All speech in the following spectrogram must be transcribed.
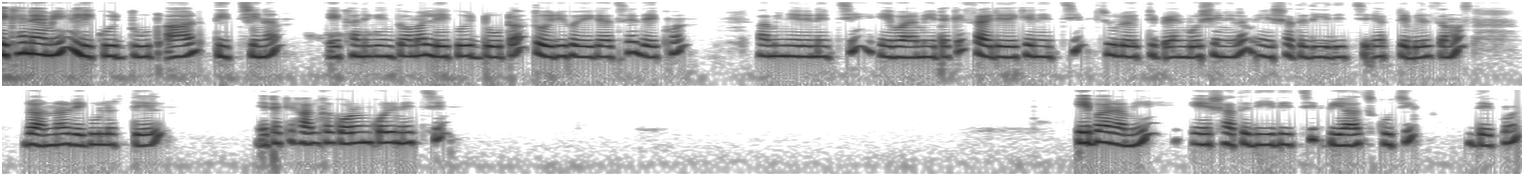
এখানে আমি লিকুইড দুধ আর দিচ্ছি না। এখানে কিন্তু আমার লিকুইড ডোটা তৈরি হয়ে গেছে, দেখুন। আমি নেড়ে নিচ্ছি। এবার আমি এটাকে সাইডে রেখে নিচ্ছি। চুলো একটি প্যান বসিয়ে নিলাম। এর সাথে দিয়ে দিচ্ছি এক টেবিল চামচ রান্নার রেগুলার তেল। এটাকে হালকা গরম করে নিচ্ছি। এবার আমি এর সাথে দিয়ে দিচ্ছি পেঁয়াজ কুচি। দেখুন,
